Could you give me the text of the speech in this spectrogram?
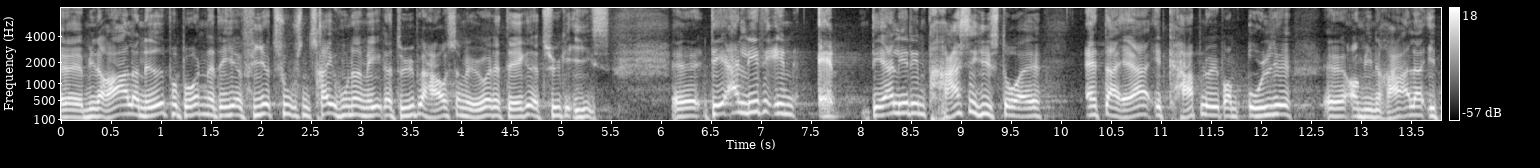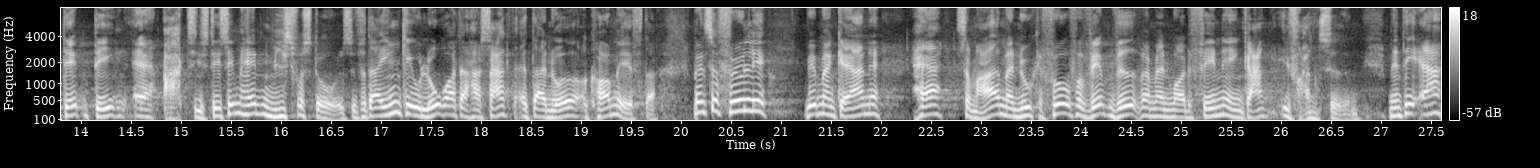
øh, mineraler nede på bunden af det her 4.300 meter dybe hav, som i øvrigt er dækket af tyk is. Øh, det er lidt en det er lidt en pressehistorie, at der er et kapløb om olie øh, og mineraler i den del af Arktis. Det er simpelthen en misforståelse, for der er ingen geologer, der har sagt, at der er noget at komme efter. Men selvfølgelig vil man gerne have så meget, man nu kan få, for hvem ved, hvad man måtte finde en gang i fremtiden. Men det er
